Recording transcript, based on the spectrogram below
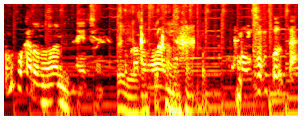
Vamos focar no nome, gente. Beleza, Tá vamos bom. focar no-. Vamos, vamos voltar.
